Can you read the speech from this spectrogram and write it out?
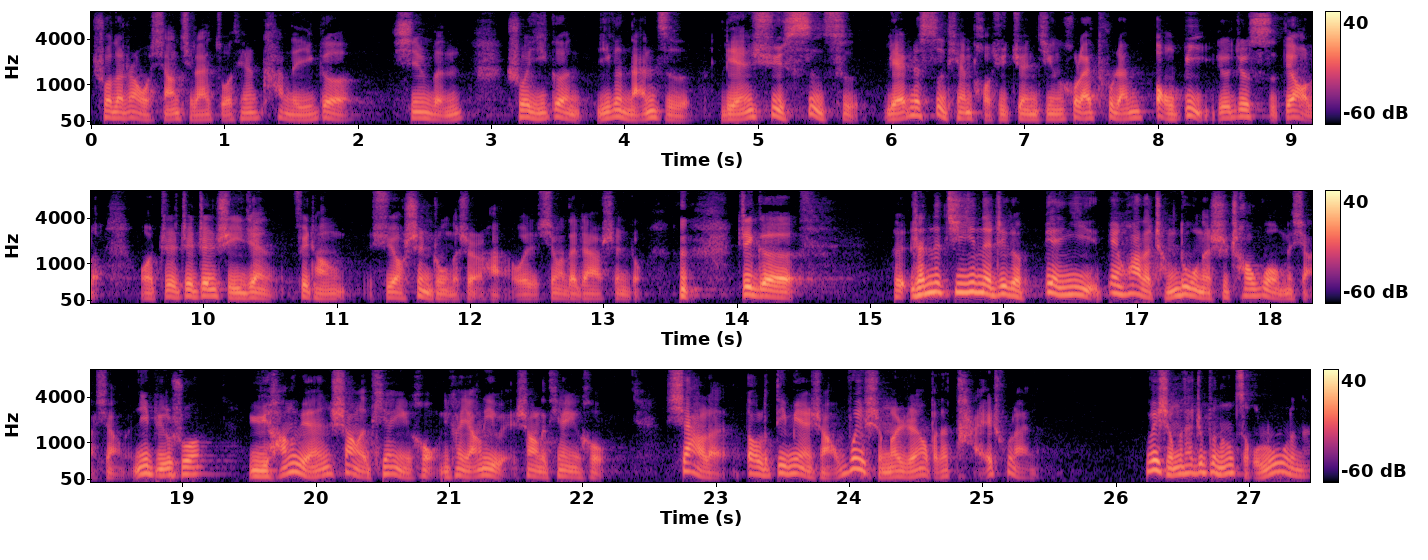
说到这儿，我想起来昨天看的一个新闻，说一个一个男子连续四次，连着四天跑去捐精，后来突然暴毙，就就死掉了。哇，这这真是一件非常需要慎重的事儿哈！我希望大家要慎重。这个人的基因的这个变异变化的程度呢，是超过我们想象的。你比如说，宇航员上了天以后，你看杨利伟上了天以后，下了到了地面上，为什么人要把他抬出来呢？为什么他就不能走路了呢？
